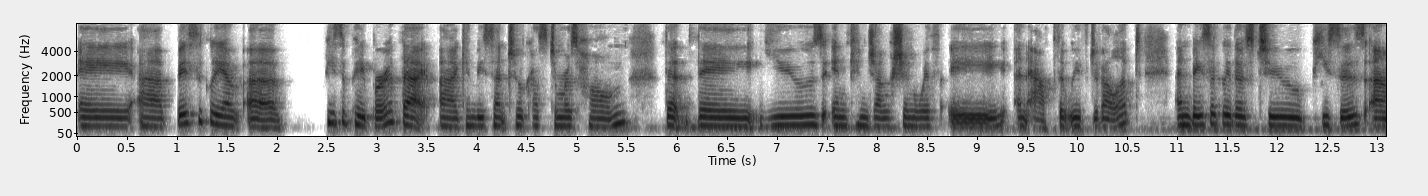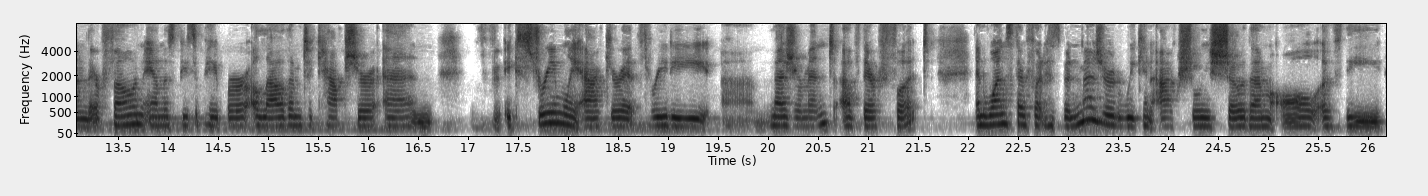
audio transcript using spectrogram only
a uh, basically a, a piece of paper that uh, can be sent to a customer's home that they use in conjunction with a an app that we've developed. And basically those two pieces um, their phone and this piece of paper allow them to capture an extremely accurate 3D um, measurement of their foot. And once their foot has been measured, we can actually show them all of the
